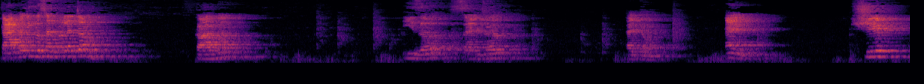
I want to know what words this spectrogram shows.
Carbon is the central atom. Carbon is a central atom and shape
